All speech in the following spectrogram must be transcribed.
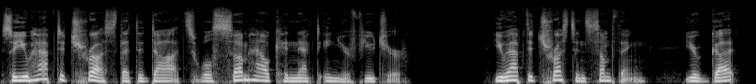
So you have to trust that the dots will somehow connect in your future. You have to trust in something your gut,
